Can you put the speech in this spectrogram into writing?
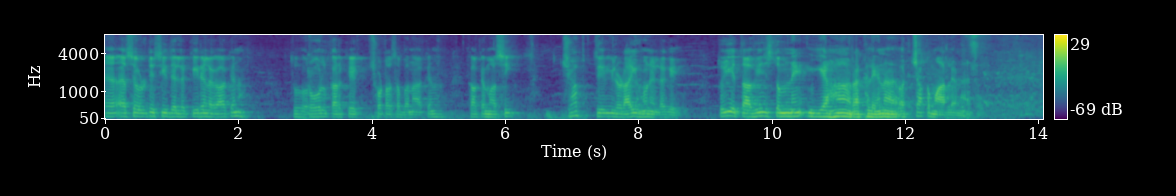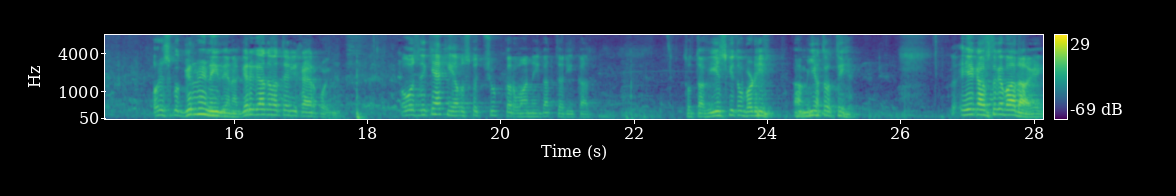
ऐसे उल्टी सीधे लकीरें लगा के ना तो रोल करके छोटा सा बना के ना कहा कि मासी जब तेरी लड़ाई होने लगे तो ये तावीज़ तुमने यहाँ रख लेना और चक मार लेना ऐसा और इसको गिरने नहीं देना। गिर गया तो वह तेरी खैर कोई नहीं। और उसने क्या किया? उसको चुप करवाने का तरीका। तो तवीज़ की तो बड़ी अहमियत होती है। तो एक हफ़्ते के बाद आ गई।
